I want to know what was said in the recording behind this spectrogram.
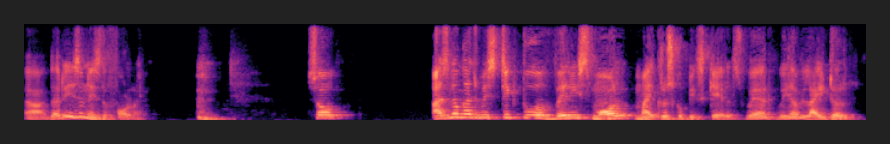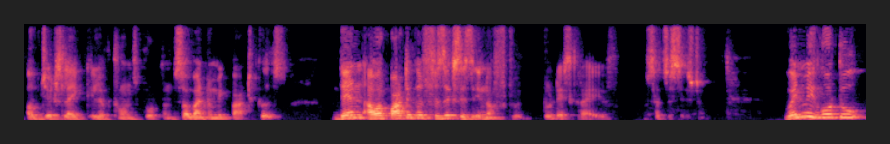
Uh, the reason is the following. So as long as we stick to a very small microscopic scales where we have lighter objects like electrons, protons, subatomic particles, then our particle physics is enough to, to describe such a system. When we go to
